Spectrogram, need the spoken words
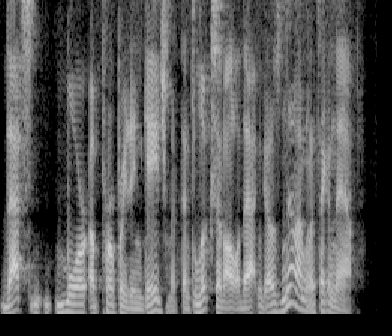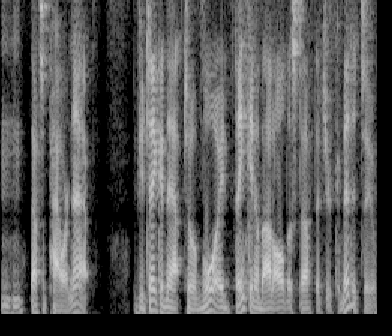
that's more appropriate engagement than looks at all of that and goes, no, I'm going to take a nap. Mm-hmm. That's a power nap. If you take a nap to avoid thinking about all the stuff that you're committed to,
